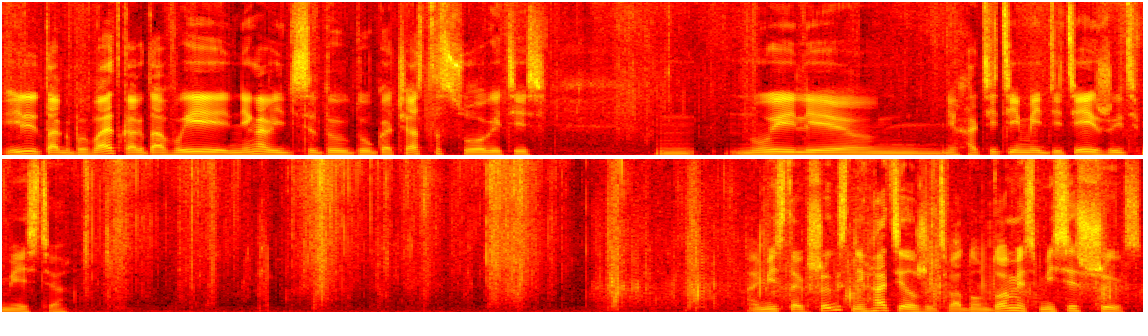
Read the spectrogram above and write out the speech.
Или так бывает, когда вы ненавидите друг друга, часто ссоритесь. Ну или не хотите иметь детей и жить вместе. А мистер Ширс не хотел жить в одном доме с миссис Ширс,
